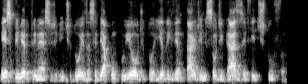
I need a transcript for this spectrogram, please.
Nesse primeiro trimestre de 22, a CBA concluiu a auditoria do inventário de emissão de gases efeito estufa,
